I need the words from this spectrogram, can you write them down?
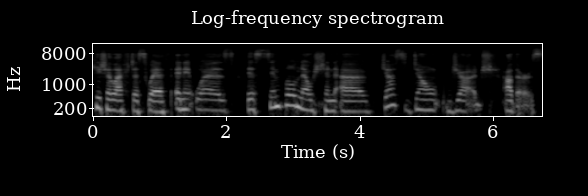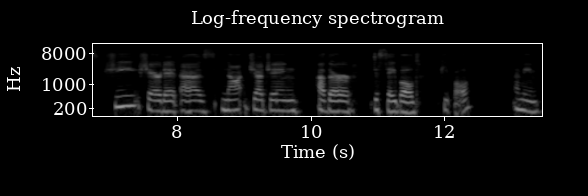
Keisha left us with. And it was this simple notion of just don't judge others. She shared it as not judging other disabled people I mean,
